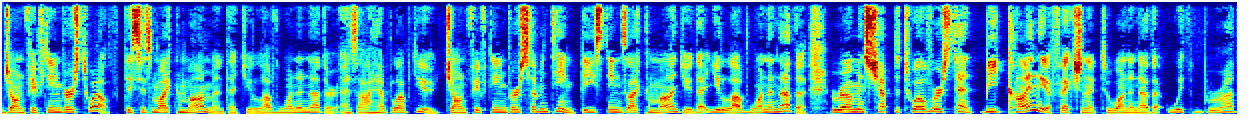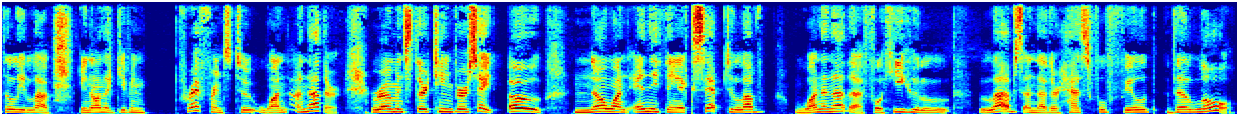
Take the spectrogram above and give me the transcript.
John 15 verse 12. This is my commandment that you love one another as I have loved you. John 15 verse 17. These things I command you that you love one another. Romans chapter 12 verse 10. Be kindly affectionate to one another with brotherly love in honor giving preference to one another. Romans 13 verse 8. Oh, no one anything except to love one another, for he who loves another has fulfilled the law.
